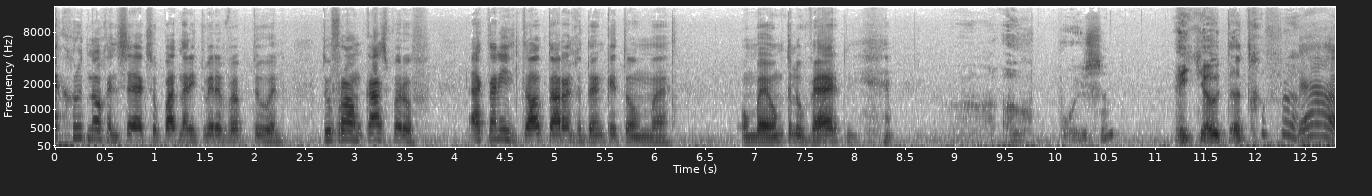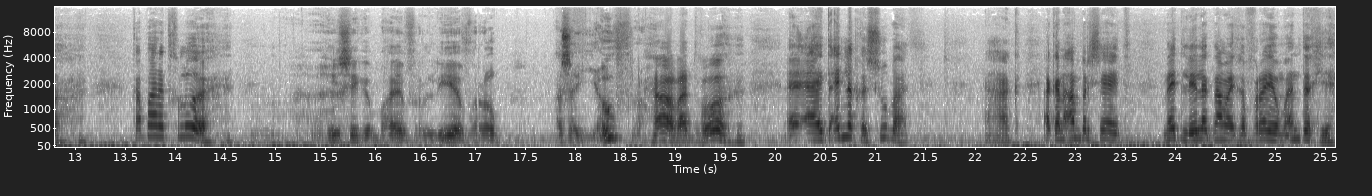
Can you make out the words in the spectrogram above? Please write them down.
Ek groet nog en sê ek's op pad na die tweede wip toe en toe vra hom Casper of ek dan nie dalk daaraan gedink het om uh, om by hom te loop werk nie. O, oh, Boysen? Het jou dit gevra? Ja. Kan pa dit glo? Hy seker baie vir hulp as hy jou vra. Ja, wat wo? Hy hy het eintlik gesoebat. Ja, ek ek kan amper sê hy het net lelik na my gevry om in te gee.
